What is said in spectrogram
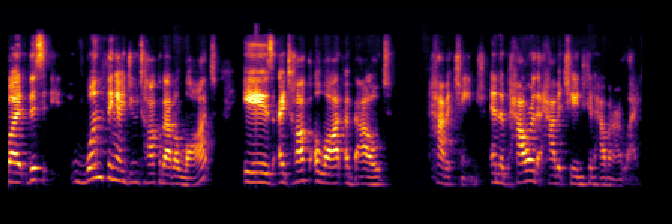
but this one thing I do talk about a lot is I talk a lot about habit change and the power that habit change can have on our life.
